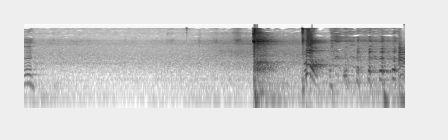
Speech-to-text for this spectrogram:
Heh.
